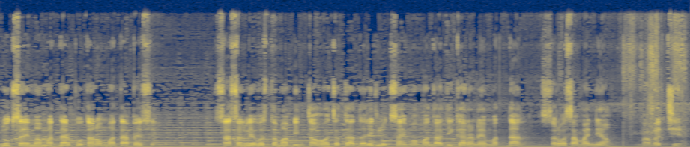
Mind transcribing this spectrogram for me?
લોકશાહીમાં મતદાર પોતાનો મત આપે છે. શાસન વ્યવસ્થામાં ભિન્નતા હોવા છતાં દરેક લોકશાહીમાં મતાધિકાર અને મતદાન સર્વસામાન્ય બાબત છે.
